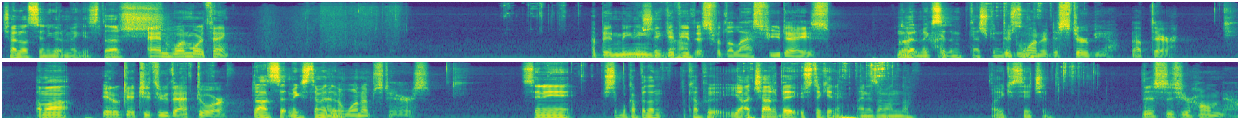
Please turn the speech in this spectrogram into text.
Charlotte seni görmek ister. And one more thing. I've been meaning to give you this for the last few days. Bunu vermek I istedim birkaç gündür Didn't want to disturb you up there. Ama It'll get you through that door rahatsız etmek and istemedim. the one upstairs. Seni işte bu kapıdan kapıyı açar ve üsttekini aynı zamanda. O ikisi için. This is your home now.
